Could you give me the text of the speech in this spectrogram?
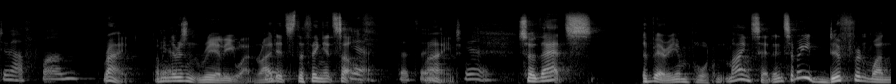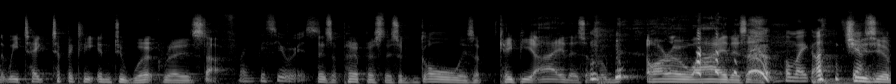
to have fun Right. I mean, Yeah. there isn't really one, right? Yeah. It's the thing itself. yeah that's it Right. yeah So that's a very important mindset. And it's a very different one that we take typically into work related stuff. like be serious There's a purpose, there's a goal, there's a KPI, there's a ROI, there's a oh my god yeah. choose your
